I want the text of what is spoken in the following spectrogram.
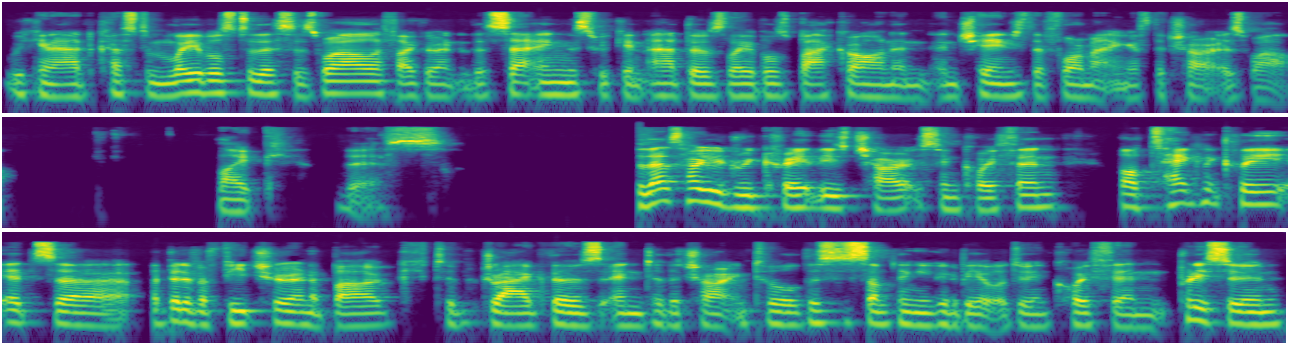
we can add custom labels to this as well. If I go into the settings, we can add those labels back on and, and change the formatting of the chart as well, like this. So that's how you'd recreate these charts in Koyfin. Well, technically, it's a, a bit of a feature and a bug to drag those into the charting tool. This is something you're going to be able to do in Koyfin pretty soon.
